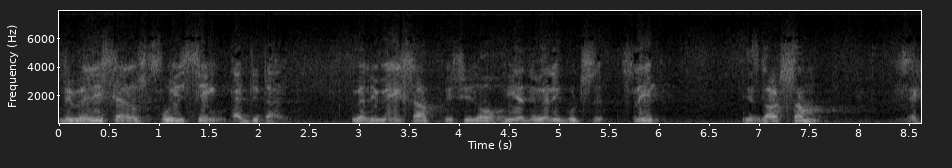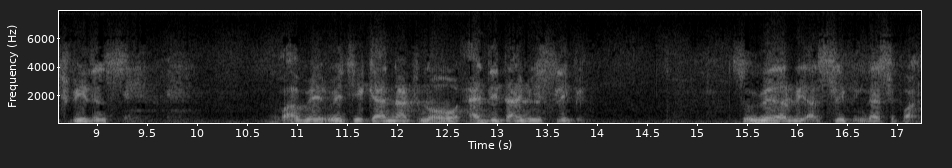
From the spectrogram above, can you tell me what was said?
the very self who is seeing at the time. When he wakes up, he sees, oh, he had a very good sleep. He's got some experience which he cannot know at the time he is sleeping. So where we are sleeping, that's the point.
